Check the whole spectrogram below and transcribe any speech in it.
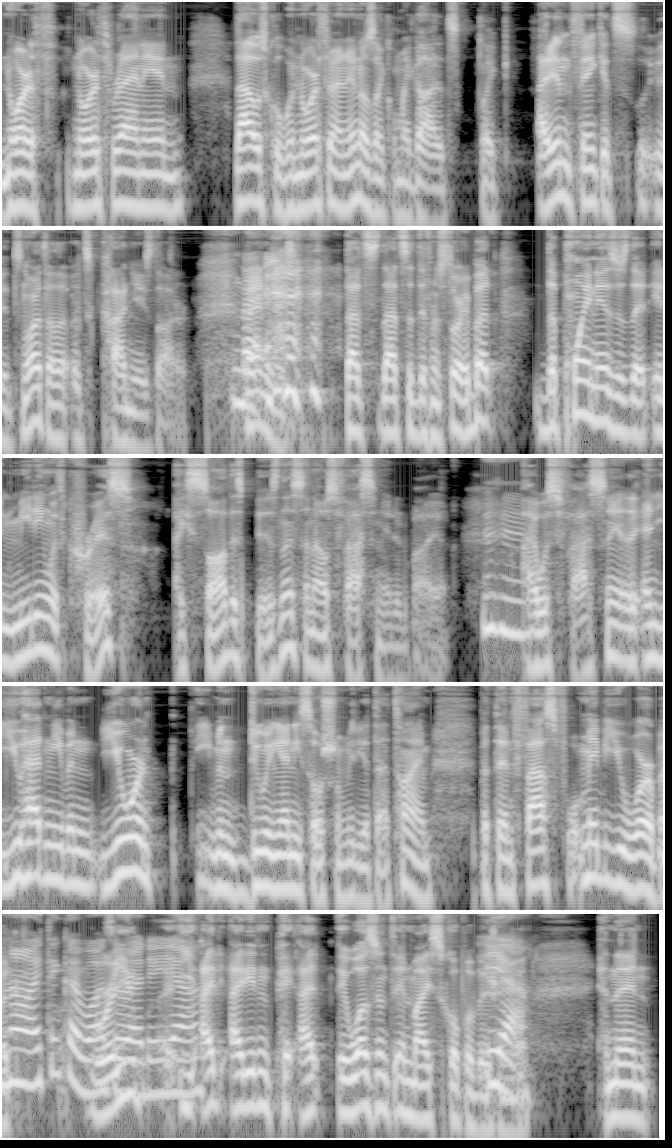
North North ran in. That was cool. When North ran in, I was like, "Oh my god!" It's like I didn't think it's it's North. Uh, it's Kanye's daughter. But- anyways, That's that's a different story. But the point is, is that in meeting with Kris, I saw this business and I was fascinated by it. Mhm. I was fascinated, and you hadn't even you weren't even doing any social media at that time. But then fast forward, maybe you were, but no, I think I was were you? already. Yeah. I, I didn't pay. I, it wasn't in my scope of vision. Yeah. yet. And then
